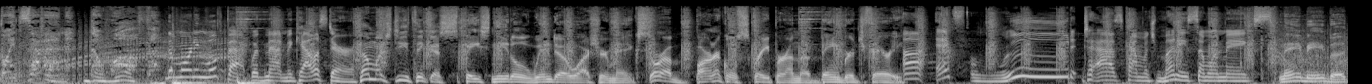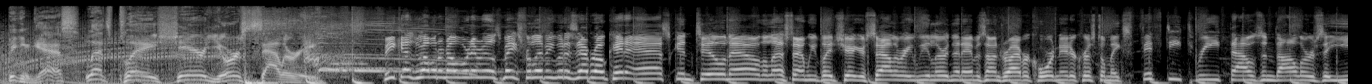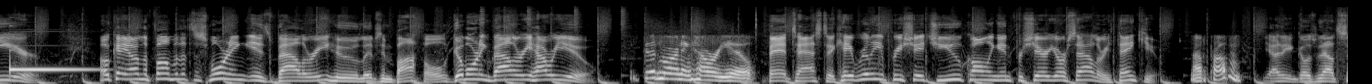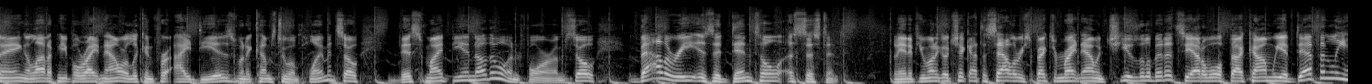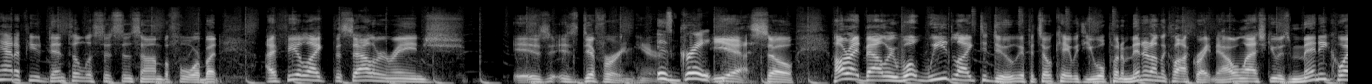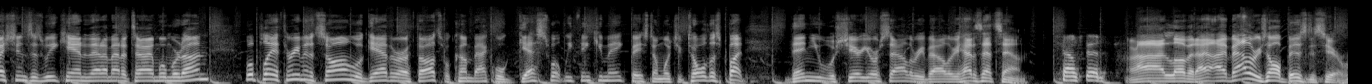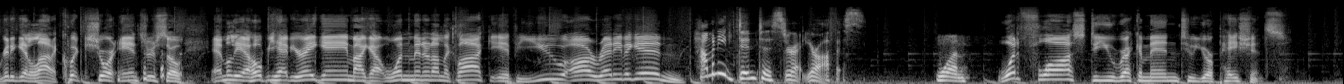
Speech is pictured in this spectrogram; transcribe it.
100.7 The Wolf. The Morning Wolf Pack with Matt McAllister. How much do you think a Space Needle window washer makes? Or a barnacle scraper on the Bainbridge Ferry? Uh, it's rude to ask how much money someone makes. Maybe, but we can guess. Let's play Share Your Salary. Because we all want to know what everyone else makes for a living, but it's never okay to ask until now. The last time we played Share Your Salary, we learned that Amazon driver coordinator Crystal makes $53,000 a year. Okay, on the phone with us this morning is Valerie, who lives in Bothell. Good morning, Valerie. How are you? Good morning. How are you? Fantastic. Hey, really appreciate you calling in for Share Your Salary. Thank you. Not a problem. Yeah, I think it goes without saying. A lot of people right now are looking for ideas when it comes to employment, so this might be another one for them. So, Valerie is a dental assistant. And if you want to go check out the salary spectrum right now and cheat a little bit at seattlewolf.com, we have definitely had a few dental assistants on before, but I feel like the salary range is is differing here. Is great. Yes. So, all right, Valerie, what we'd like to do, if it's okay with you, we'll put a minute on the clock right now. We'll ask you as many questions as we can in that amount of time. When we're done, we'll play a three minute song. We'll gather our thoughts. We'll come back. We'll guess what we think you make based on what you've told us. But then you will share your salary, Valerie. How does that sound? Sounds good. I love it. I, I, Valerie's all business here. We're going to get a lot of quick, short answers. So, Emily, I hope you have your A game. I got one minute on the clock. If you are ready, begin. How many dentists are at your office? One. What floss do you recommend to your patients?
